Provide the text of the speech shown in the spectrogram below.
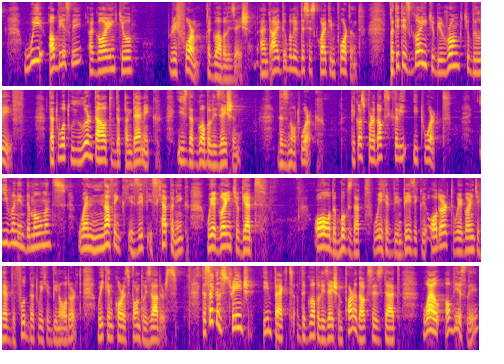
We obviously are going to reform the globalization, and I do believe this is quite important. But it is going to be wrong to believe that what we learned out of the pandemic is that globalization does not work. Because paradoxically, it worked. Even in the moments when nothing as if is happening, we are going to get all the books that we have been basically ordered. We're going to have the food that we have been ordered. We can correspond with others. The second strange impact of the globalization paradox is that while obviously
